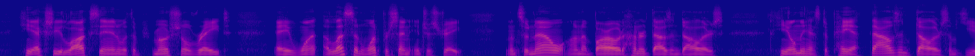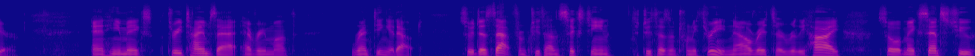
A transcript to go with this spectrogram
he actually locks in with a promotional rate, a, one, a less than 1% interest rate. And so now on a borrowed $100,000, he only has to pay $1,000 a year and he makes three times that every month renting it out. So he does that from 2016 to 2023. Now rates are really high, so it makes sense to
